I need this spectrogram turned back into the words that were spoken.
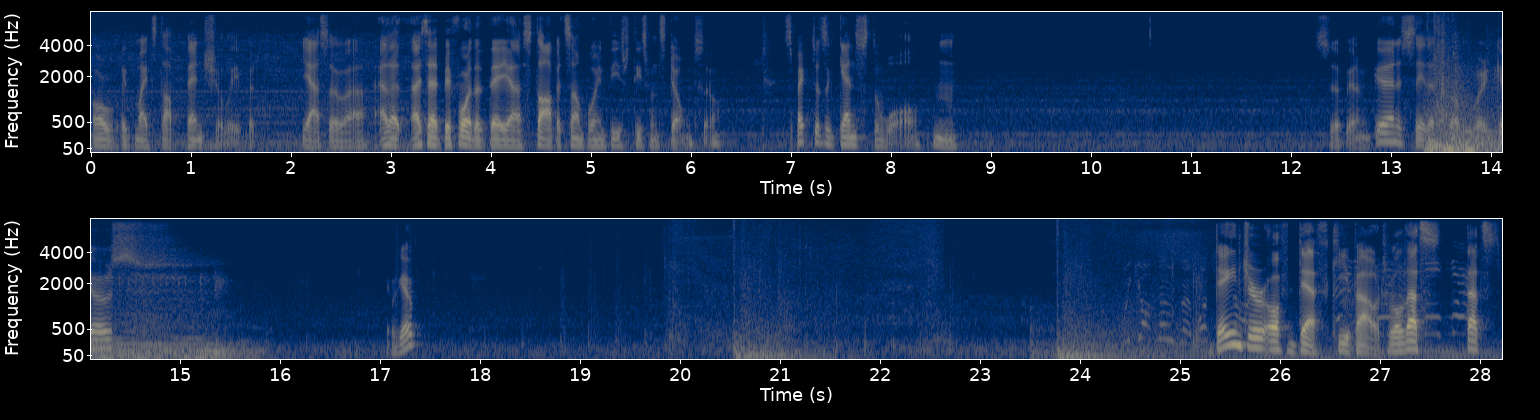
Or it might stop eventually, but yeah, so uh, as I, said before that they uh, stop at some point, these, these ones don't, so. Spectres against the wall, hmm. So I'm gonna say that's probably where it goes. Here we go. Danger of death, keep out. Well, that's that's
